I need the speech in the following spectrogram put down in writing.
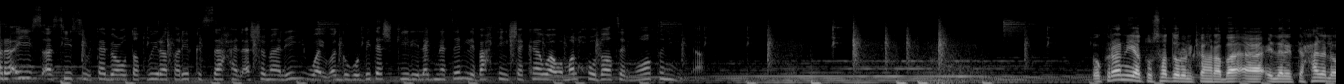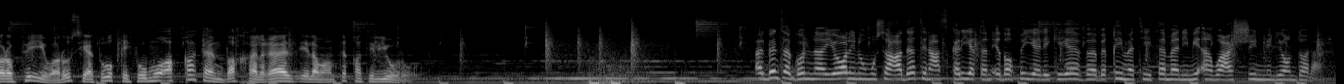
الرئيس السيسي يتابع تطوير طريق الساحل الشمالي ويوجه بتشكيل لجنة لبحث شكاوى وملحوظات المواطنين. أوكرانيا تصدر الكهرباء إلى الاتحاد الأوروبي وروسيا توقف مؤقتا ضخ الغاز إلى منطقة اليورو. البنتاغون يعلن مساعدات عسكرية إضافية لكييف بقيمة 820 مليون دولار.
